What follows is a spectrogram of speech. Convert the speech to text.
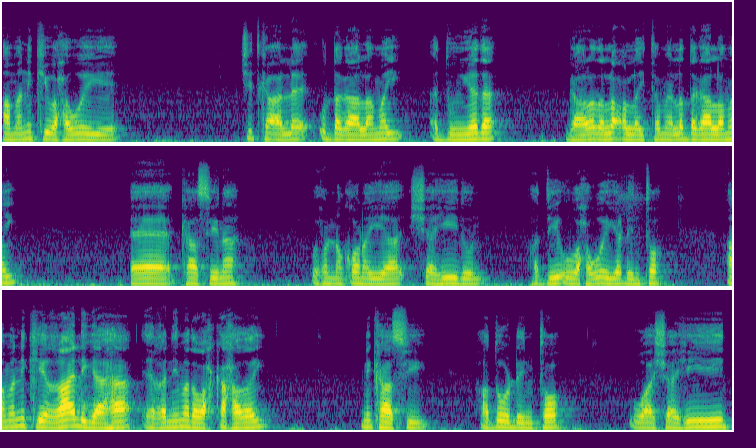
ama ninkii waxa weeye jidka alle u dagaalamay adduunyada gaalada la colaytamee la dagaalamay kaasina wuxuu noqonayaa shahiidun haddii uu waxa weeye dhinto ama ninkii haaliga ahaa ee khanimada wax ka haday ninkaasi hadduu dhinto waa shahiid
